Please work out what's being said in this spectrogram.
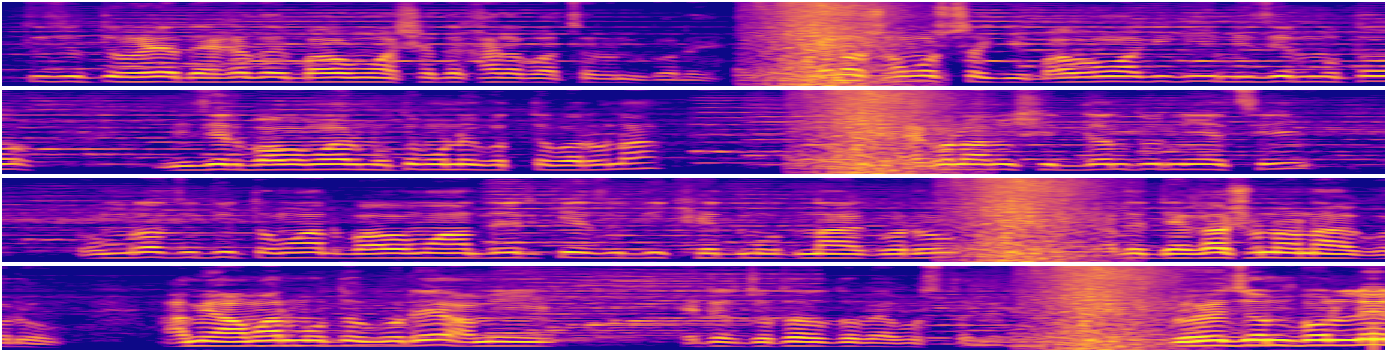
উত্তেজিত হয়ে দেখা যায় বাবা মার সাথে খারাপ আচরণ করে। কেন? সমস্যা কি? বাবা মাকে কি নিজের মতো, নিজের বাবা মার মতো মনে করতে পারো না? এখন আমি সিদ্ধান্ত নিয়েছি, তোমরা যদি তোমার বাবা মাদেরকে যদি খেদমত না করো তাদের দেখাশোনা না করো, আমি আমার মতো করে আমি এটার যথাযথ ব্যবস্থা নেব। প্রয়োজন পড়লে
